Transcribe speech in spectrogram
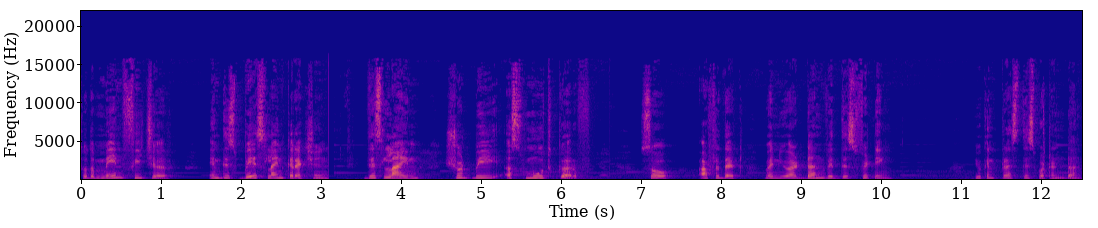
So the main feature in this baseline correction, this line should be a smooth curve. So after that when you are done with this fitting you can press this button done.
